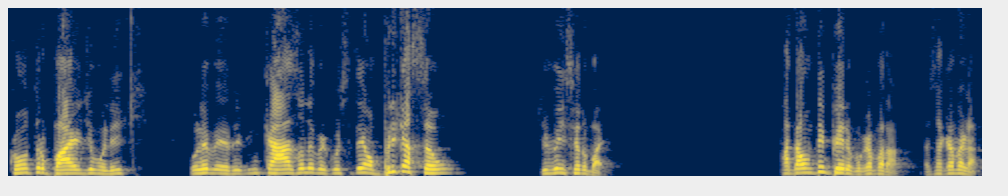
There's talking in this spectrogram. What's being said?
contra o Bayern de Munique. O Lever... Em casa, o Leverkusen tem a obrigação de vencer o Bayern. Para dar um tempero para o campeonato. Essa é a verdade.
